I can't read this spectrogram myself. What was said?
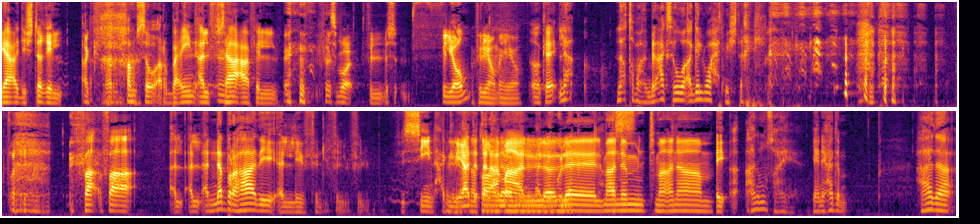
قاعد يشتغل أكثر. 45 ألف ساعة في ال... في الأسبوع. في ال... في اليوم؟ في اليوم أيوه أوكي. لا. لا طبعا. بالعكس هو أقل واحد بيشتغل ف ف ال... ال... النبرة هذه اللي في. في. في. في السين حق يقول لك الليل ما نمت ما أنام إي هذا مو صحيح يعني هذا هذا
